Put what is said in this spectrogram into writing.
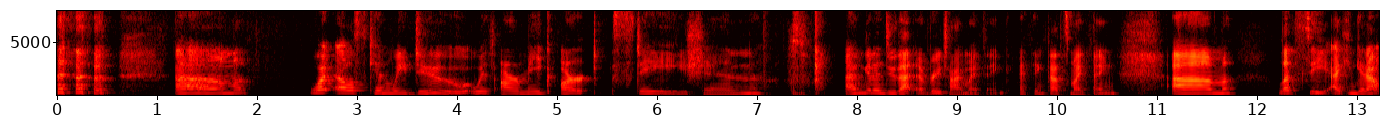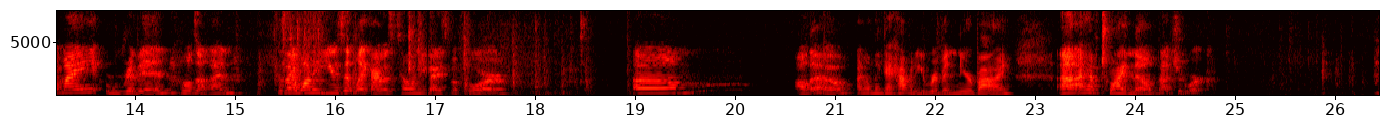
um, what else can we do with our make art station? I'm going to do that every time, I think. I think that's my thing. Um, let's see. I can get out my ribbon. Hold on. Because I want to use it like I was telling you guys before. Um, although, I don't think I have any ribbon nearby. Uh, I have twine, though. That should work.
